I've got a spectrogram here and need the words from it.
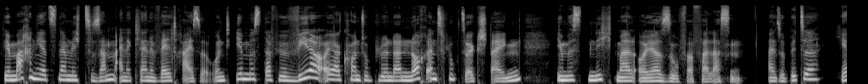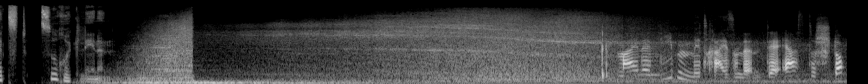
Wir machen jetzt nämlich zusammen eine kleine Weltreise und ihr müsst dafür weder euer Konto plündern noch ins Flugzeug steigen. Ihr müsst nicht mal euer Sofa verlassen. Also bitte jetzt zurücklehnen. Meine lieben Mitreisenden, der erste Stopp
